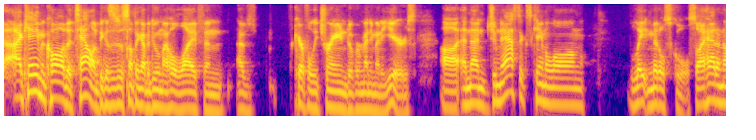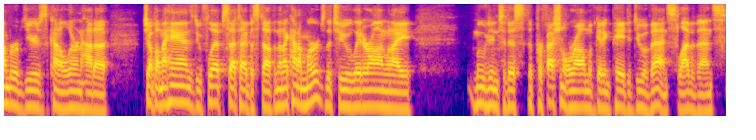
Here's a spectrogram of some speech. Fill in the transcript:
I can't even call it a talent because it's just something I've been doing my whole life, and I was carefully trained over many many years. Uh, and then gymnastics came along late middle school, so I had a number of years to kind of learn how to jump on my hands, do flips, that type of stuff. And then I kind of merged the two later on when I moved into this the professional realm of getting paid to do events, live events,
